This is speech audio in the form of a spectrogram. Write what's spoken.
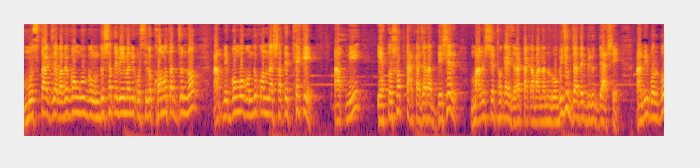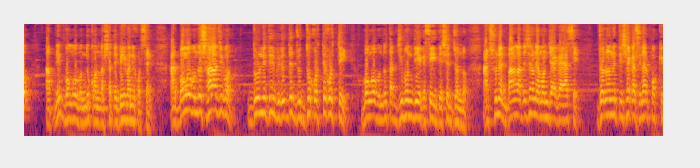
মুস্তাক যেভাবে বঙ্গবন্ধুর সাথে বেইমানি করছিল ক্ষমতার জন্য, আপনি বঙ্গবন্ধু কন্যার সাথে থেকে আপনি এত সব টাকা যারা দেশের মানুষের ঠকায়, যারা টাকা বানানোর অভিযোগ যাদের বিরুদ্ধে আসে, আমি বলব আপনি বঙ্গবন্ধু কন্যার সাথে বেইমানি করছেন। আর বঙ্গবন্ধু সারা জীবন দুর্নীতির বিরুদ্ধে যুদ্ধ করতে করতেই বঙ্গবন্ধু তার জীবন দিয়ে গেছে এই দেশের জন্য। আর শুনেন, বাংলাদেশ এখন এমন জায়গায় আছে, জননেত্রী শেখ হাসিনার পক্ষে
